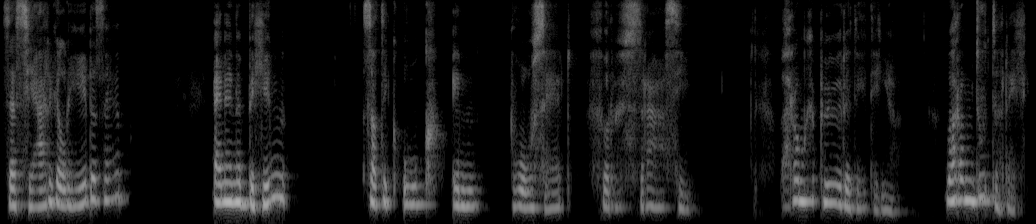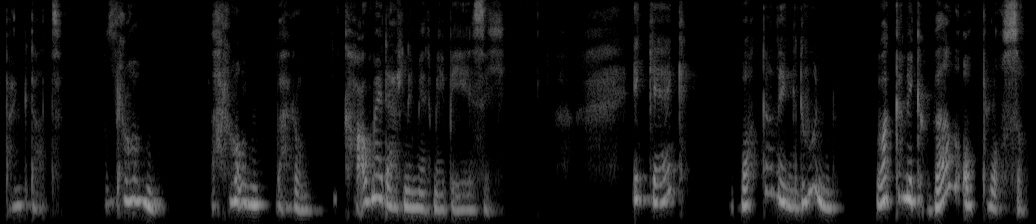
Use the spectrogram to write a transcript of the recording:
zes jaar geleden zijn. En in het begin zat ik ook in boosheid, frustratie. Waarom gebeuren die dingen? Waarom doet de rechtbank dat? Waarom? Waarom? Waarom? Ik hou mij daar niet meer mee bezig. Ik kijk, wat kan ik doen? Wat kan ik wel oplossen?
